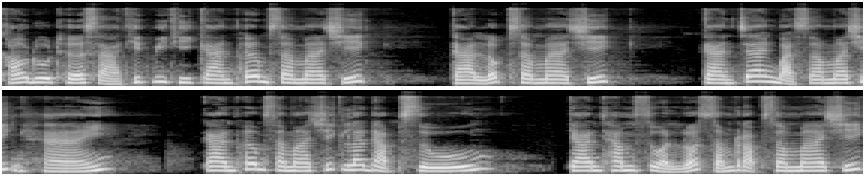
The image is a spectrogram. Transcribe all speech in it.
เขาดูเธอสาธิตวิธีการเพิ่มสมาชิก การลบสมาชิก การแจ้งบัตรสมาชิกหาย การเพิ่มสมาชิกระดับสูง การทำส่วนลดสำหรับสมาชิก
